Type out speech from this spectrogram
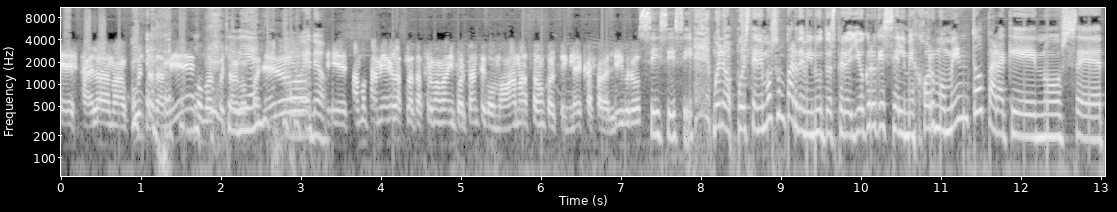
Está en la dama oculta también, como ha escuchado el compañero. bueno. Y estamos también en las plataformas más importantes como Amazon, Corte Inglés, Casa del Libro. Sí, sí, sí. Bueno, pues tenemos un par de minutos, pero yo creo que es el mejor momento para que nos... Eh,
